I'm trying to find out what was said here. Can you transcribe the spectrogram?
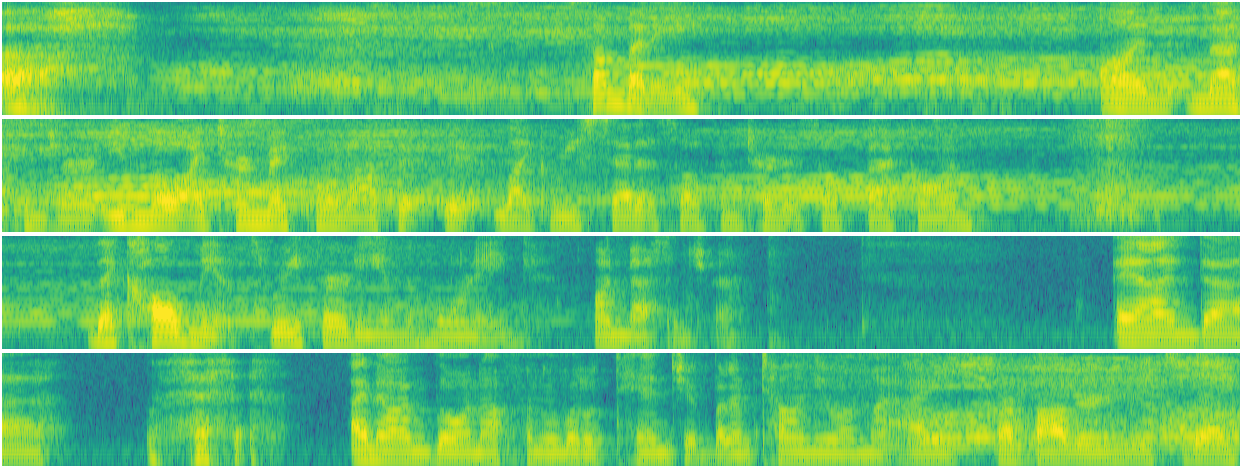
Uh, somebody on Messenger, even though I turned my phone off, it, it like reset itself and turned itself back on. They called me at 3:30 in the morning on Messenger, and uh, I know I'm going off on a little tangent, but I'm telling you, my eyes are bothering me today.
